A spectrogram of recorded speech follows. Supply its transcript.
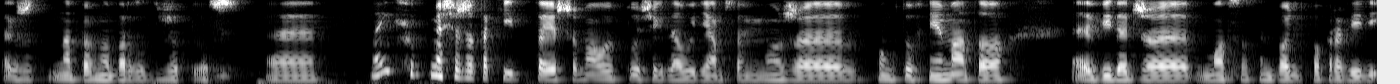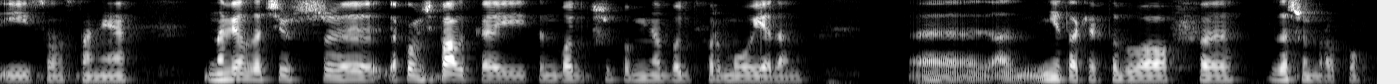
także na pewno bardzo duży plus. No i myślę, że taki to jeszcze mały plusik dla Williamsa, mimo że punktów nie ma, to widać, że mocno ten bolid poprawili i są w stanie nawiązać już e, jakąś walkę i ten bolid przypomina bolid Formuły 1. E, nie tak jak to było w zeszłym roku.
